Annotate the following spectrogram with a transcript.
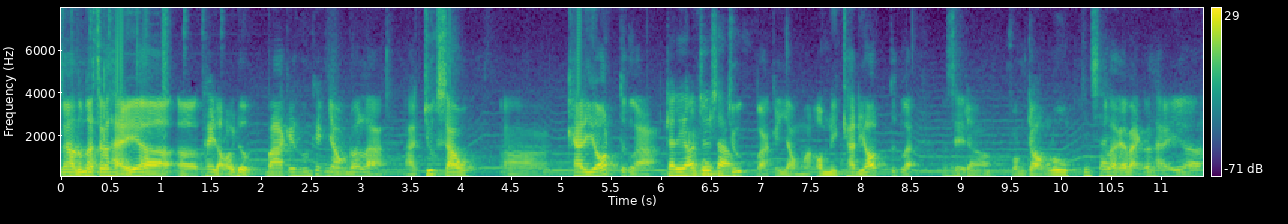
Đó là chúng ta sẽ có thể ờ, ờ, thay đổi được ba cái hướng khác nhau đó là à, trước sau uh, cardiot tức là Cardiot cái trước sau. trước và cái dòng mà omnicardiot tức là nó sẽ Vòng tròn. vòng tròn luôn. Chính xác. Tức là các bạn có thể ờ,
